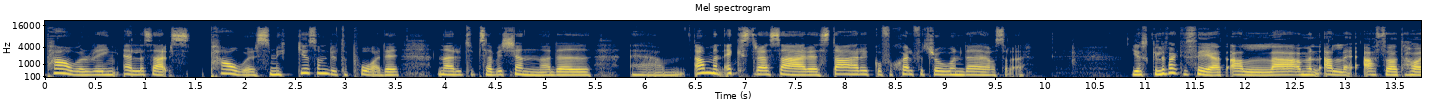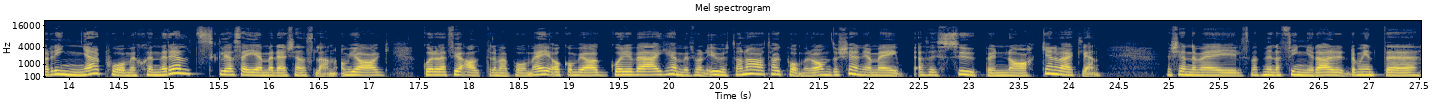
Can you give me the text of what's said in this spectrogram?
powerring eller så här powersmycke som du tar på dig när du typ så vill känna dig eh, ja, men extra så här stark och få självförtroende och sådär? Jag skulle faktiskt säga att alla, men alla, alltså att ha ringar på mig generellt skulle jag säga med den känslan. Om jag går iväg, för jag har alltid de här på mig, och om jag går iväg hemifrån utan att ha tagit på mig dem, då känner jag mig alltså, supernaken verkligen. Jag känner mig liksom att mina fingrar, de är inte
